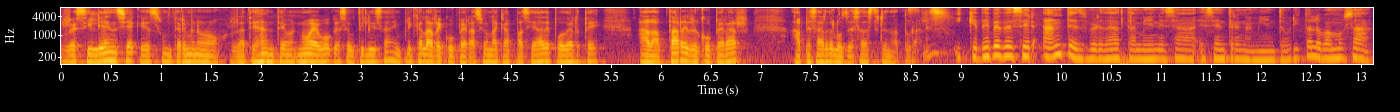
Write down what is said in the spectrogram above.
resiliencia que es un término relativamente nuevo que se utiliza implica la recuperación la capacidad de poderte adaptar y recuperar a pesar de los desastres naturales. Sí, y que debe de ser antes verdad también esa, ese entrenamiento. Ahorita lo vamos a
